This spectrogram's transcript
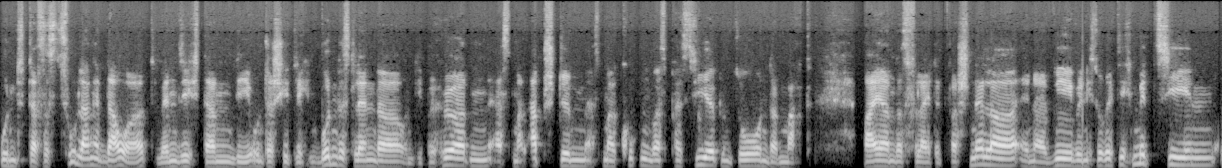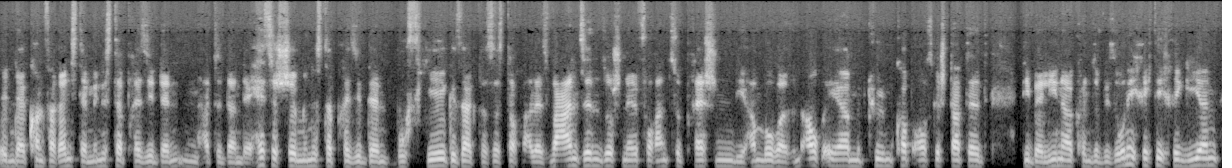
und dass es zu lange dauert, wenn sich dann die unterschiedlichen Bundesländer und die Behörden erstmal abstimmen, erstmal gucken, was passiert und so. Und dann macht Bayern das vielleicht etwas schneller. NRW will nicht so richtig mitziehen. In der Konferenz der Ministerpräsidenten hatte dann der hessische Ministerpräsident Bouffier gesagt, das ist doch alles Wahnsinn, so schnell voranzupreschen. Die Hamburger sind auch eher mit kühlem Kopf ausgestattet. Die Berliner können sowieso nicht richtig regieren.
